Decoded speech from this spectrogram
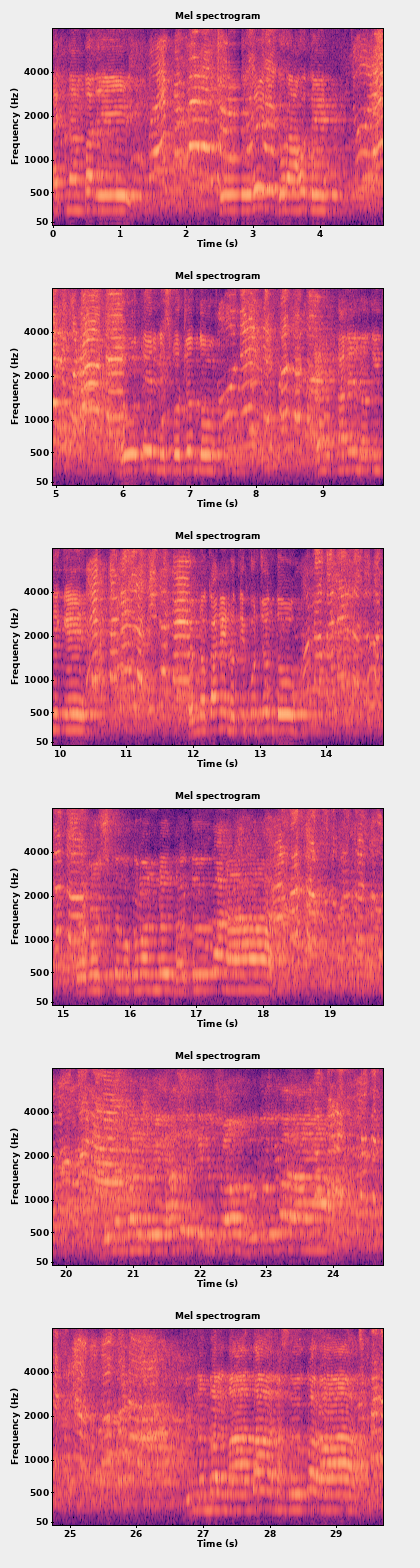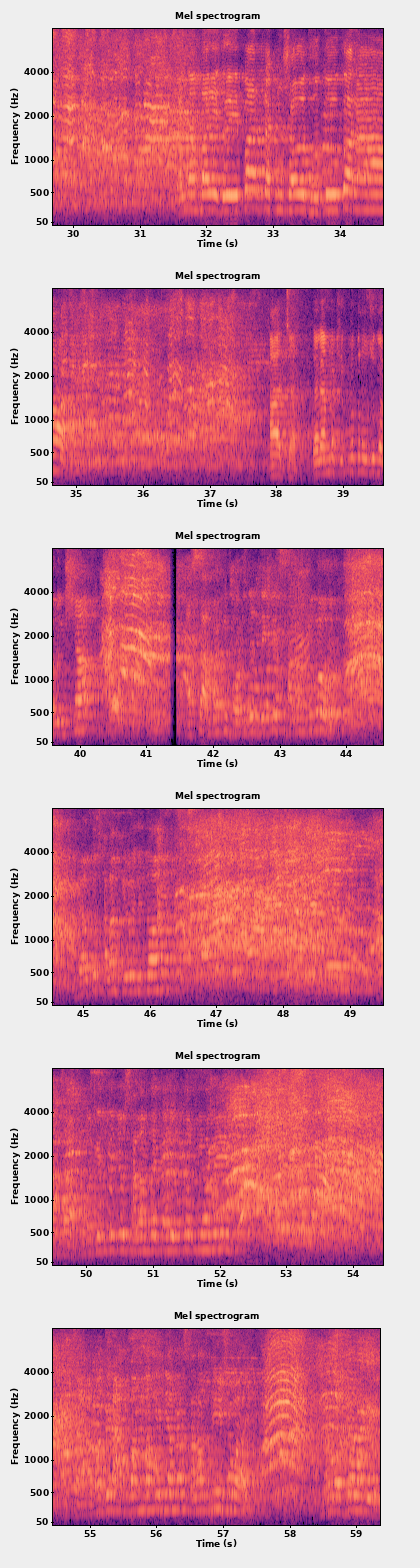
এক নম্বরে চোরের গোড়া হতে সৌতের নিচ পর্যন্ত এক কানের নদী থেকে অন্য কানের নদী পর্যন্ত সমস্ত মুখমণ্ডল ধৌত করা। দুই নম্বরে দুই হাতের কেটে সহ ধৌত করা। তিন নম্বরে মাথা নাশ করা। চার নম্বরে দুই পার টাকুন সহ করা। আচ্ছা তাহলে আমরা ঠিক মতন উজু করব, ইনশা। আচ্ছা আমরা কি বড়দের দেখলে সালাম দিব? দাও তো সালাম কীভাবে দিতে হয়? আচ্ছা তোমাকে যদি কেউ সালাম দেয়, তাহলে উত্তর কি হবে? আমাদের আব্বা আম্মাকে যে আমরা সালাম দিই সবাই। না লজ্জা লাগে?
